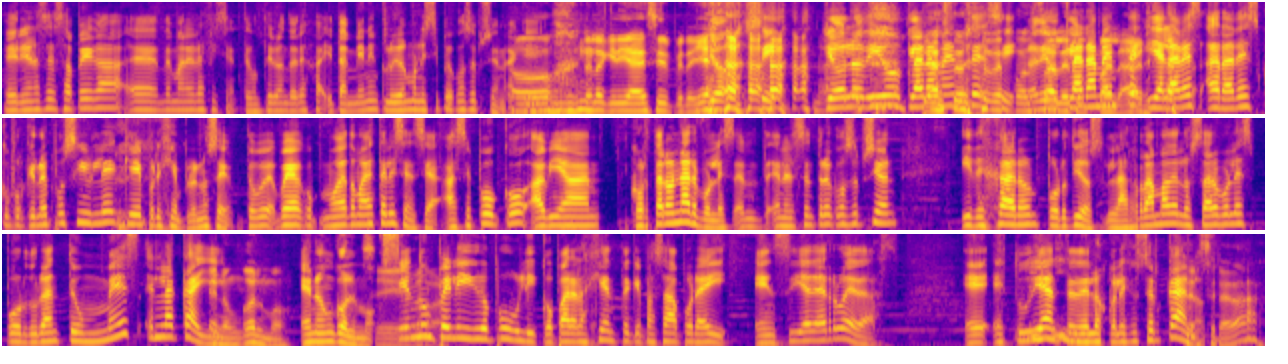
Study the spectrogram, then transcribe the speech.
deberían hacer esa pega eh, de manera eficiente, un tirón de oreja y también incluir el municipio de Concepción. Oh, no lo quería decir, pero ya. Yo, sí, yo lo digo claramente, sí, lo digo claramente y a la vez agradezco porque no es posible que, por ejemplo, no sé, voy a, voy a tomar esta licencia. Hace poco había cortaron árboles en, en el centro de Concepción y dejaron, por Dios, las ramas de los árboles por durante un mes en la calle. En Ongolmo. En Ongolmo, Sí, siendo un peligro público para la gente que pasaba por ahí en silla de ruedas, eh, estudiantes de los colegios cercanos. Tercera edad.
